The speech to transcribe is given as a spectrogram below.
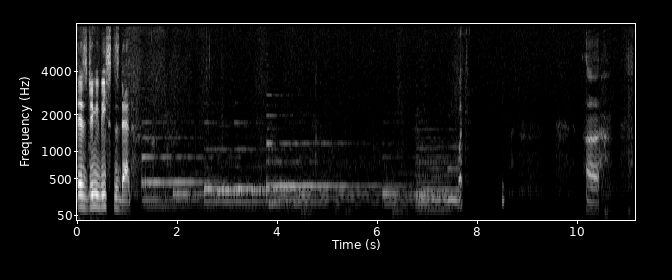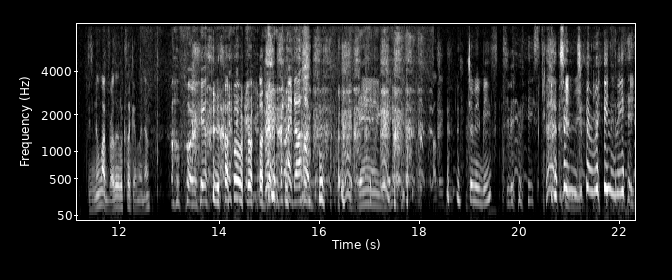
is Jimmy Beast's dad. What? Did you know my brother looks like Eminem? Oh, for real? right on. Dang. Jimmy Beast? Jimmy Beast. Jimmy Beast. Jimmy Beast.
